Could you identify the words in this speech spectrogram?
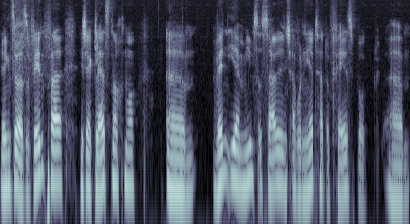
Irgend sowas. Auf jeden Fall, ich erkläre es nochmal. Ähm, wenn ihr Memes Australien nicht abonniert habt auf Facebook, ähm,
